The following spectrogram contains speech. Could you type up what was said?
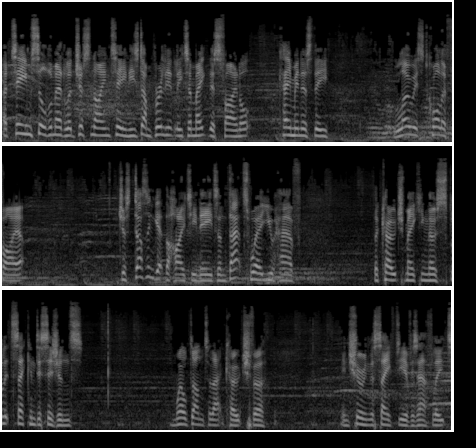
a team silver medal at just 19. He's done brilliantly to make this final. Came in as the lowest qualifier. Just doesn't get the height he needs, and that's where you have the coach making those split-second decisions. Well done to that coach for ensuring the safety of his athletes.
